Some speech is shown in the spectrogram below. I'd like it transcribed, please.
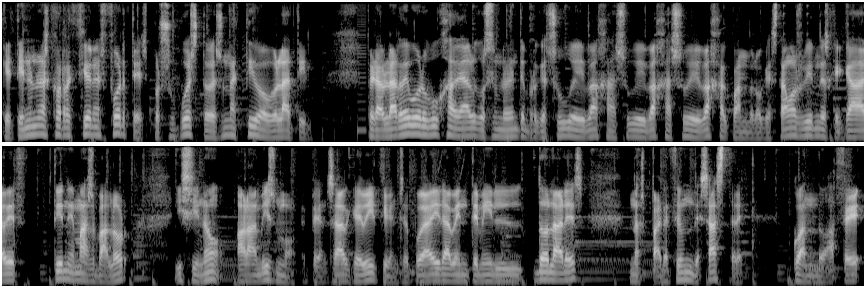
Que tiene unas correcciones fuertes, por supuesto, es un activo volátil pero hablar de burbuja de algo simplemente porque sube y baja, sube y baja, sube y baja, cuando lo que estamos viendo es que cada vez tiene más valor, y si no, ahora mismo pensar que Bitcoin se pueda ir a 20.000 dólares nos parece un desastre cuando hace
